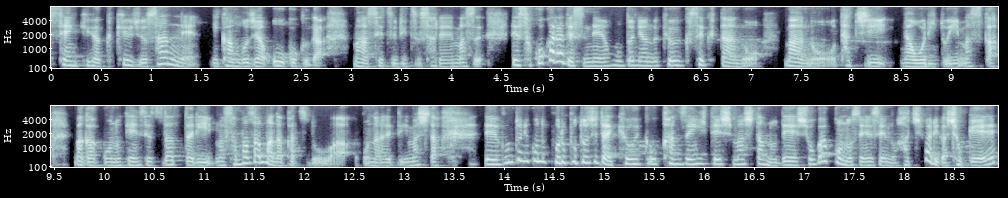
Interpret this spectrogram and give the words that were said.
1993年にカンボジア王国が、まあ、設立されます。で、そこからですね、本当にあの、教育セクターの、まあ、あの、立ち直りといいますか、まあ、学校の建設だったり、まあ、様々な活動は行われていました。で、本当にこのポルポト時代、教育を完全否定しましたので、小学校の先生の8割が処刑、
